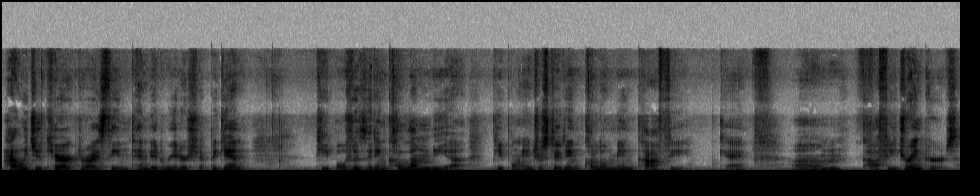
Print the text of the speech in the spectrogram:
How would you characterize the intended readership? Again, people visiting Colombia, people interested in Colombian coffee, okay? Um, coffee drinkers,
